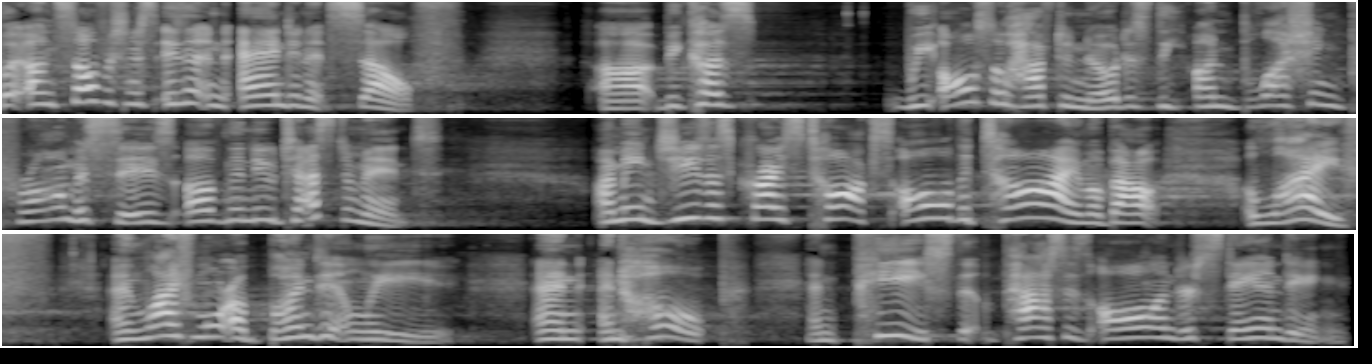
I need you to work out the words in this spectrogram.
But unselfishness isn't an end in itself uh, because we also have to notice the unblushing promises of the New Testament. I mean, Jesus Christ talks all the time about life and life more abundantly and, and hope and peace that passes all understanding.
